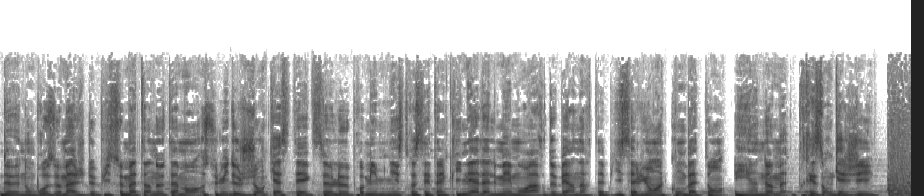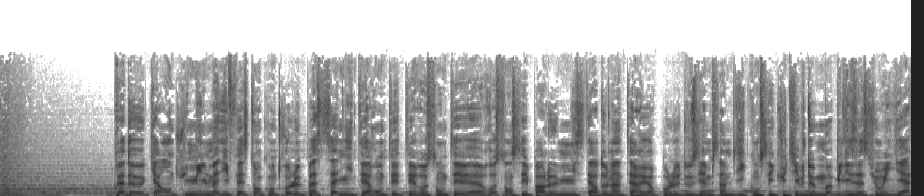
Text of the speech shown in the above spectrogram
De nombreux hommages depuis ce matin, notamment celui de Jean Castex. Le Premier ministre s'est incliné à la mémoire de Bernard Tapie, saluant un combattant et un homme très engagé. Près de 48 000 manifestants contre le pass sanitaire ont été recensés, recensés par le ministère de l'Intérieur pour le 12e samedi consécutif de mobilisation hier.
